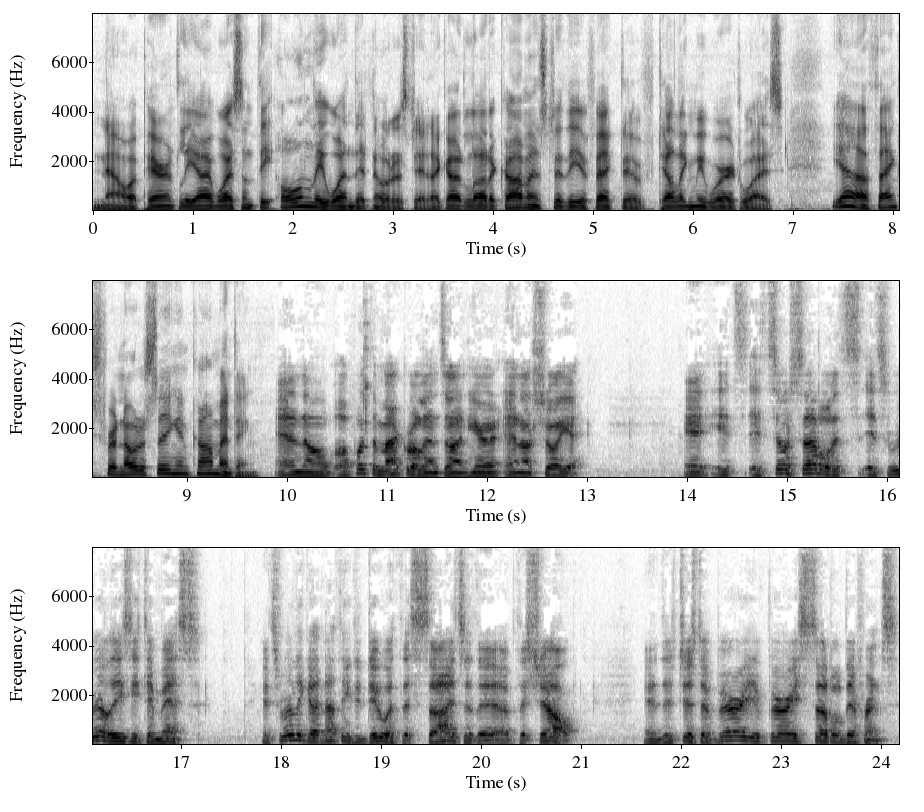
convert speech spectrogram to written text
Now, apparently, I wasn't the only one that noticed it. I got a lot of comments to the effect of telling me where it was. Yeah, thanks for noticing and commenting. And I'll, I'll put the macro lens on here and I'll show you. It, it's, it's so subtle, it's, it's real easy to miss. It's really got nothing to do with the size of the, of the shell. And there's just a very, very subtle difference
